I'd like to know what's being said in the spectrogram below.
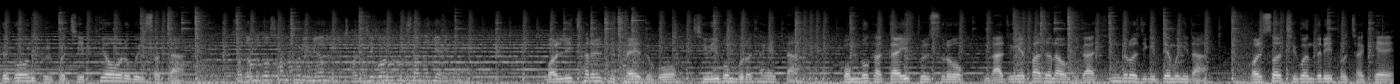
뜨거운 불꽃이 피어오르고 있었다. 저 정도 산불이면 전 직원 불쌍하겠네. 멀리 차를 주차해 두고 지휘본부로 향했다. 본부 가까이 둘수록 나중에 빠져나오기가 힘들어지기 때문이다. 벌써 직원들이 도착해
